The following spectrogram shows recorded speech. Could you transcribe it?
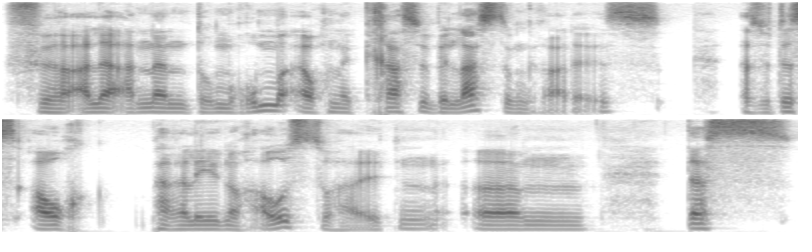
für alle anderen drumherum auch eine krasse Belastung gerade ist. Also das auch parallel noch auszuhalten. Ähm, das,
